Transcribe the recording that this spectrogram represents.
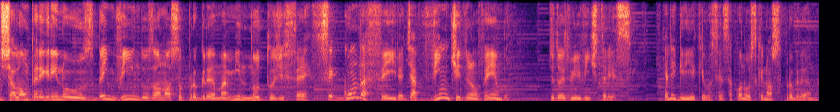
Shalom, peregrinos! Bem-vindos ao nosso programa Minutos de Fé, segunda-feira, dia 20 de novembro de 2023. Que alegria que você está conosco em nosso programa.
